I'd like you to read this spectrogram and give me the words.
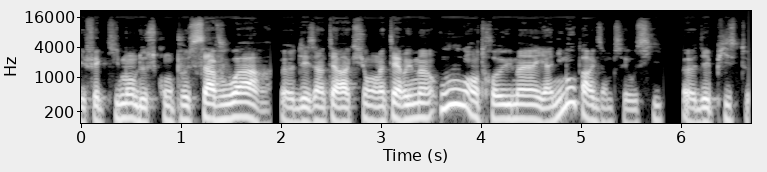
Effectivement, de ce qu'on peut savoir des interactions interhumains ou entre humains et animaux, par exemple, c'est aussi des pistes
